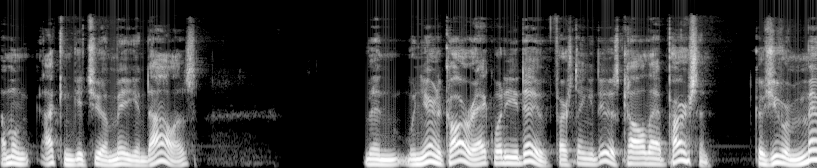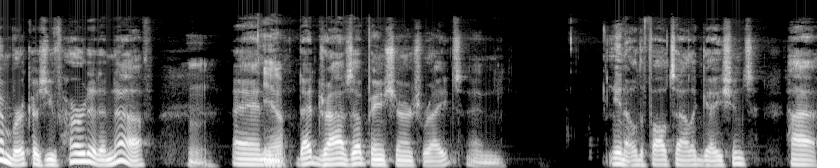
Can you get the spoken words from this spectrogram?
I'm gonna, I can get you a million dollars. Then when you're in a car wreck, what do you do? First thing you do is call that person because you remember because you've heard it enough, hmm. and yeah. that drives up insurance rates and you know the false allegations high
